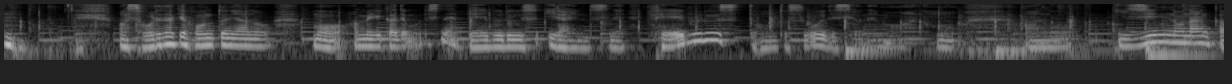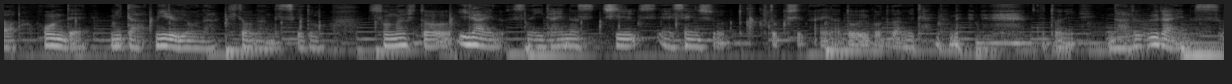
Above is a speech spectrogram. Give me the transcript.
まあそれだけ本当にあのもうアメリカでもですねベーブ・ルース以来のですねベーブ・ルースって本当すごいですよねもうあのもうあの偉人のなんか本で見た見るような人なんですけどその人以来のですね偉大な地選手を獲得しないのはどういうことだみたいなね ことになるぐらいのす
